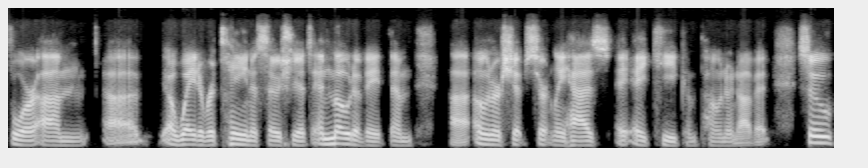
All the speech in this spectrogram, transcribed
for um, uh, a way to retain associates and motivate them. Uh, ownership certainly has a, a, key component of it. So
